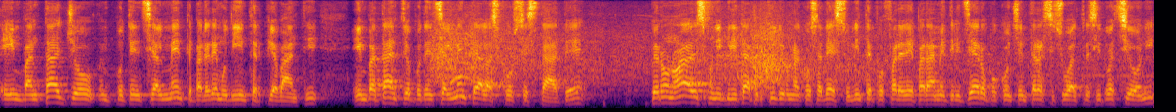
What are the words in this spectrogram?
è in vantaggio potenzialmente, parleremo di Inter più avanti, è in vantaggio potenzialmente alla scorsa estate però non ha la disponibilità per chiudere una cosa adesso, l'Inter può fare dei parametri zero, può concentrarsi su altre situazioni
